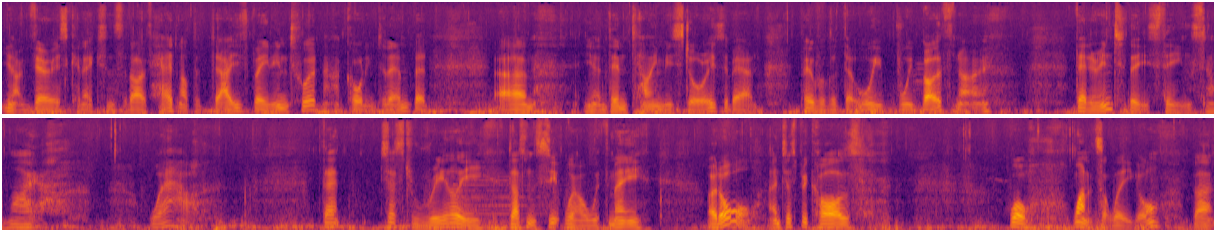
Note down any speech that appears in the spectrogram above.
you know, various connections that I've had. Not that they've been into it, according to them, but um, you know, them telling me stories about people that, that we we both know that are into these things. And I'm like, oh, wow, that just really doesn't sit well with me at all. And just because, well, one, it's illegal, but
